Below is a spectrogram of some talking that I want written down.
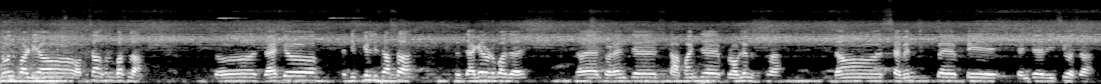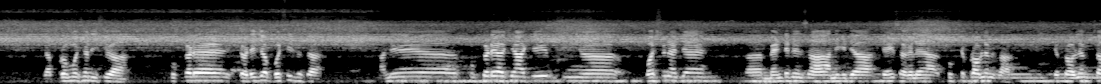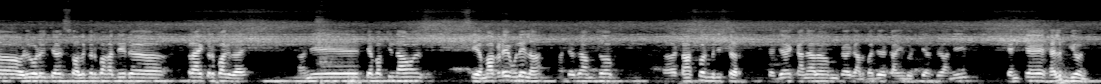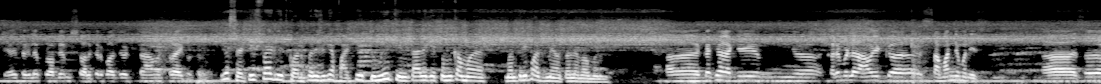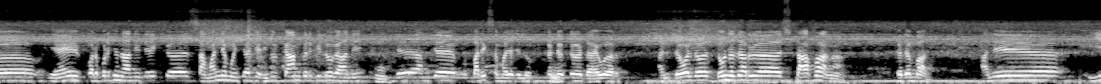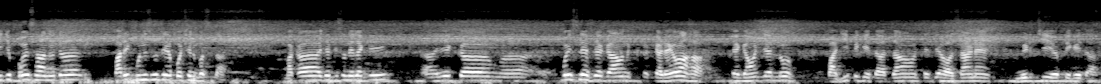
दोन फावटी हांव ऑफिसान वचून बसला. सो जायत्यो डिफिकल्टीज आसा त्यो जाग्यार उडोवपा जाय जाल्यार थोड्यांचे स्टाफांचे प्रॉब्लेम्स आसा जावं सेवन पे पे तेंचे इश्यू आसा जावं प्रमोशन इश्यू आहा. खूब कडेन शॉर्टेज ऑफ बसीस आसा आनी खूब कडेन अशें आहा की बस स्टँडाचें मेंटेनन्स आहा आनी कितें आहा तें सगळें खुबशे प्रॉब्लेम्स आहा ते प्रॉब्लेम्स हळू हळू ते सॉल्व करपा खातीर ट्राय करपाक जाय. आनी त्या बाबतींत हांव सी एमा कडेन उलयलां आनी तेजो आमचो ट्रान्सपोर्ट मिनिस्टर तेज्या कानार आमकां घालपाच्यो कांय गोश्टी आसा आनी तेंचे हेल्प घेवन हे सगळे प्रॉब्लेम सॉल्व करपाचो हांव ट्राय करतो. यू सॅटिस्फायड विथ कॉर्पोरेशन फाटी तुमी चिंताले की तुमकां मंत्रीपद मेळटलें बा म्हणून. कशें आहा की खरें म्हणल्यार हांव एक सामान्य मनीस. सो हें कॉर्पोरेशन आहा न्ही ते एक सामान्य मनशाचेर हितून काम करपी लोक आहा न्ही ते आमचे बारीक समाजाचे लोक कंडक्टर ड्रायव्हर आनी जवळ जवळ दोन हजार स्टाफ आहा हांगा कदंबान आनी ही जी बस आहा न्हू तो बारीक मनीसूच ह्या बसीन बसता म्हाका अशें दिसून येयलें की एक पयसले अशे गांवान खेडेगांव आहा त्या गांवचे लोक भाजी पिकयतात जावं तेचे अळसाणे मिरची ह्यो पिकयतात.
